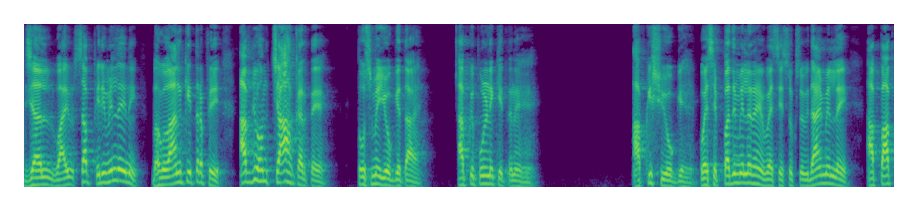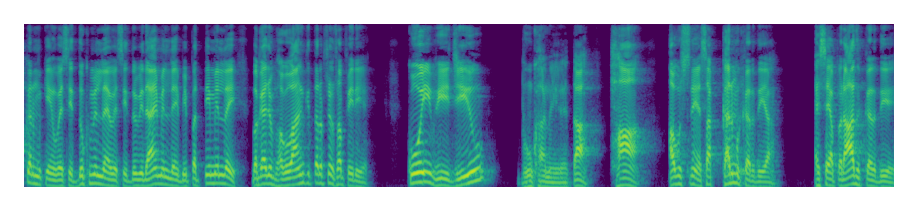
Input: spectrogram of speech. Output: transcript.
जल, वायु, सब फ्री मिल रही नहीं। भगवान की तरफ़ फ्री अब जो हम चाह करते हैं तो उसमें योग्यता है। आपके पुण्य कितने हैं? आप किस योग्य हैं। वैसे पद मिल रहे हैं, वैसे सुख सुविधाएँ मिल रही। आप पाप कर्म के हैं, वैसे दुख मिल रहे हैं, वैसे दुविधाएँ मिल रही, विपत्ति मिल रही। बगैर जो भगवान की तरफ़ से सब फ्री है। कोई भी जीव भूखा नहीं रहता। हाँ अब उसने ऐसा कर्म कर दिया। ऐसे अपराध कर दिए,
